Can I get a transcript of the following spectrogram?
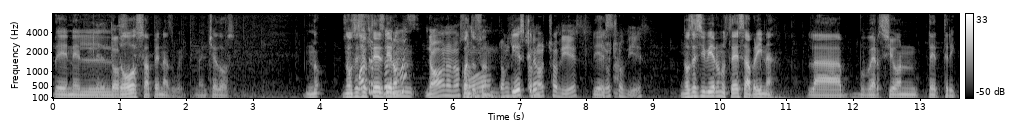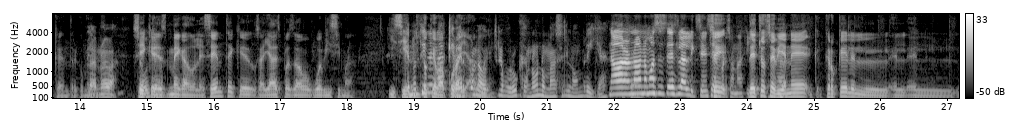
De- en el El dos. 2 apenas, güey. Me eché 2. No, no ¿Son sé si ustedes vieron. No, no, no. ¿Cuántos son? Son 10, Son creo. 8, 10. Diez. 8, 10. No sé si vieron ustedes Sabrina. La versión tétrica, entre comillas. La nueva. Sí, la que última. es mega adolescente, que, o sea, ya después da huevísima. Y Que siento no que, tiene va nada que por ver allá, con la güey. otra bruja, no, nomás el nombre y ya. No, no, O sea, no, nomás es, es la licencia Sí, del personaje. de hecho se Ah. viene, creo que el, el- el- el-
